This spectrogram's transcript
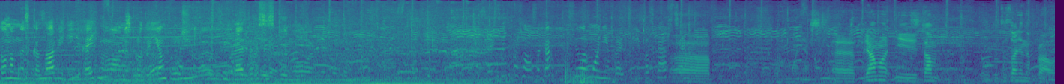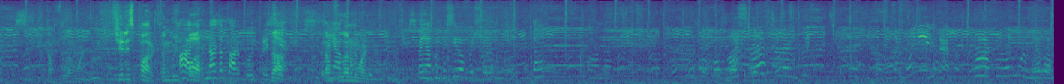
І Ніхто нам не сказав, ідіть геть, ми вам не продаємо, тому що ви розмовляєте російською мовою. Скажите, пожалуйста, как к филармонии пройти, не подскажете? А, филармония. Э, прямо и там вот это здание направо. И Там филармония. Через парк, там будет А, парк. надо парк будет пройти. Да, там Понятно. филармония. Понятно, спасибо большое. Там? А, да. Так, филармония, вот.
